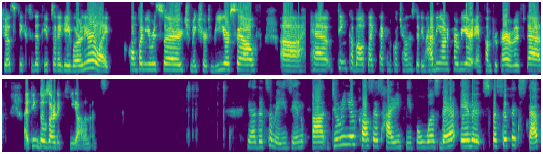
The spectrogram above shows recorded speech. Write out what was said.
just stick to the tips that I gave earlier, like company research, make sure to be yourself, uh, have think about like technical challenges that you had in your career and come prepared with that. I think those are the key elements. Yeah, that's amazing. Uh, during your process hiring people, was there any specific step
